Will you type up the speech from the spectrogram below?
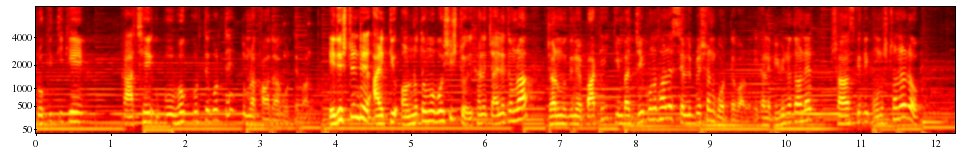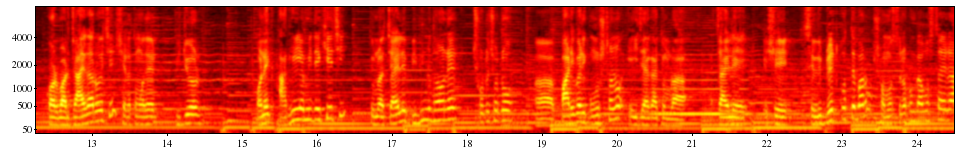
প্রকৃতিকে কাছে উপভোগ করতে করতে তোমরা খাওয়া দাওয়া করতে পারো। এই রেস্টুরেন্টের আরেকটি অন্যতম বৈশিষ্ট্য, এখানে চাইলে তোমরা জন্মদিনের পার্টি কিংবা যে কোনো ধরনের সেলিব্রেশন করতে পারো। এখানে বিভিন্ন ধরনের সাংস্কৃতিক অনুষ্ঠানেরও করবার জায়গা রয়েছে, সেটা তোমাদের ভিডিওর অনেক আগেই আমি দেখিয়েছি। তোমরা চাইলে বিভিন্ন ধরনের ছোট ছোট পারিবারিক অনুষ্ঠানও এই জায়গায় তোমরা চাইলে এসে সেলিব্রেট করতে পারো। সমস্ত রকম ব্যবস্থা এরা,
